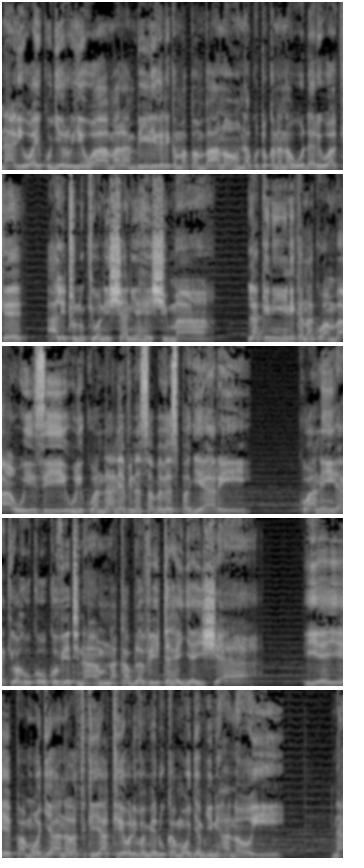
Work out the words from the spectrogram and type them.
na aliwahi kujeruhiwa mara mbili katika mapambano na kutokana na uodari wake, alitunukiwa nishani ya heshima. Lakini ni kana kwamba, wizi ulikuwa ndani ya vinasaba vya spagiari. Kwani akiwa huko huko Vietnam na kabla vita haijaisha. Yeye pamoja na rafiki yake walivamia duka moja mjini Hanoi. Na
